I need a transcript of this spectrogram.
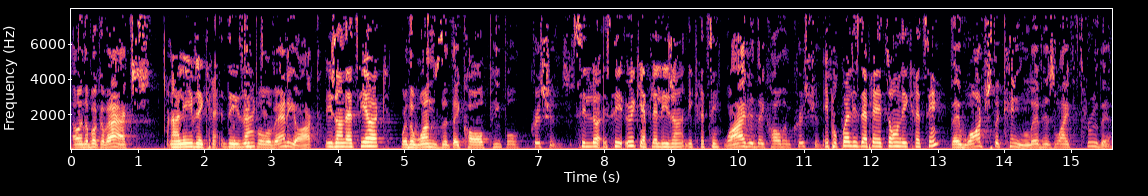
Now, in the book of Acts, Dans le livre des, Chré- the des Actes, people of Antioch les gens d'Antioche, were the ones that they called people Christians. c'est là- c'est eux qui appelaient les gens des chrétiens. Why did they call them Christians? Et pourquoi les appelait-on les chrétiens? They watched the king live his life through them.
